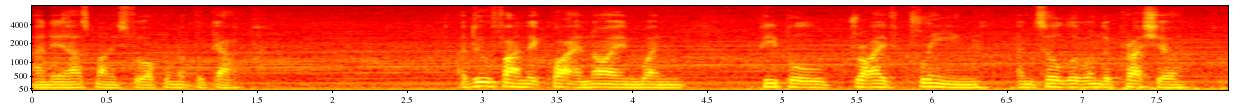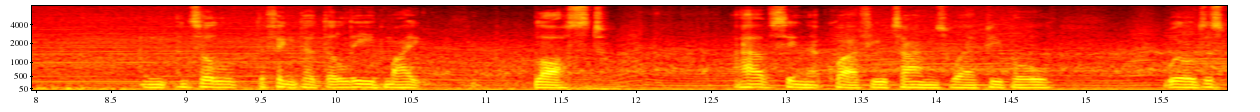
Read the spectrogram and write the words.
And he has managed to open up the gap. I do find it quite annoying when people drive clean until they're under pressure and until they think that the lead might lost. I have seen that quite a few times where people will just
